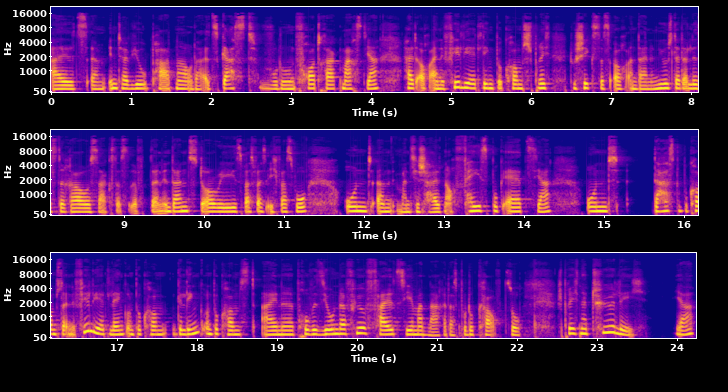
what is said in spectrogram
als ähm, Interviewpartner oder als Gast, wo du einen Vortrag machst, ja, halt auch einen Affiliate-Link bekommst. Sprich, du schickst das auch an deine Newsletter-Liste raus, sagst das in deinen Stories, was weiß ich was wo. Und ähm, manche schalten auch Facebook-Ads, ja. Und da hast du bekommst du einen Affiliate-Link und bekomm, Link und bekommst eine Provision dafür, falls jemand nachher das Produkt kauft. So, sprich natürlich, ja,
